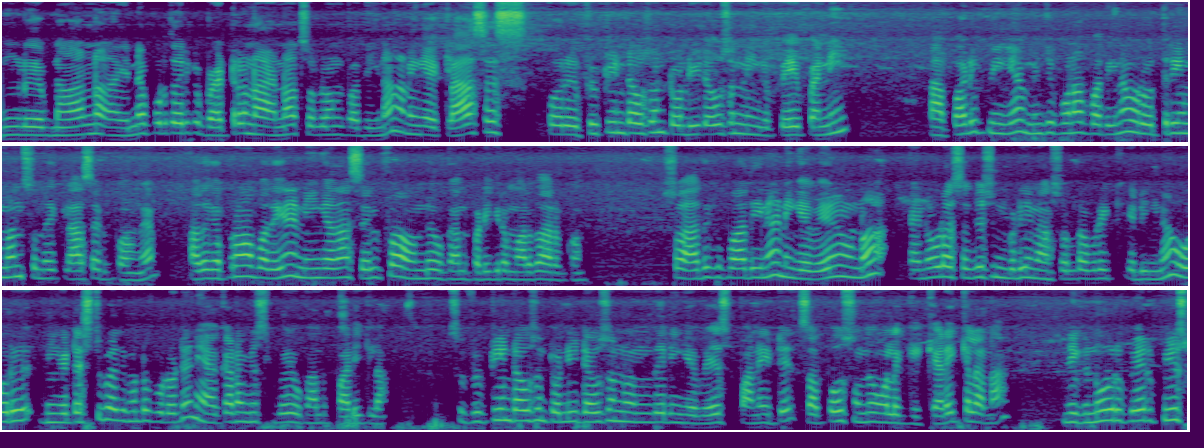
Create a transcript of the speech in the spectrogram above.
உங்களுக்கு நான் என்னை பொறுத்த வரைக்கும் பெட்டர் நான் என்ன சொல்லுவேன்னு பார்த்தீங்கன்னா நீங்கள் கிளாஸஸ் ஒரு ஃபிஃப்டீன் தௌசண்ட் டுவெண்ட்டி தௌசண்ட் நீங்கள் பே பண்ணி படிப்பீங்க. மிஞ்சி போனால் பார்த்தீங்கன்னா ஒரு த்ரீ மந்த்ஸ் வந்து கிளாஸ் எடுப்பாங்க. அதுக்கப்புறமா பார்த்தீங்கன்னா நீங்கள் தான் செல்ஃபாக வந்து உட்காந்து படிக்கிற மாதிரி தான் இருக்கும். ஸோ அதுக்கு பார்த்தீங்கன்னா நீங்கள் வேணும்னா என்னோடய சஜஷன் படி நான் சொல்கிறபடி கேட்டிங்கன்னா ஒரு நீங்கள் டெஸ்ட் பேட்ச் மட்டும் போட்டுவிட்டு நீங்கள் அகாடமிஸில் போய் உட்காந்து படிக்கலாம். So fifteen thousand twenty thousand வந்து நீங்கள் வேஸ்ட் பண்ணிவிட்டு சப்போஸ் வந்து உங்களுக்கு கிடைக்கலனா இன்றைக்கி நூறு பேர் ஃபீஸ்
